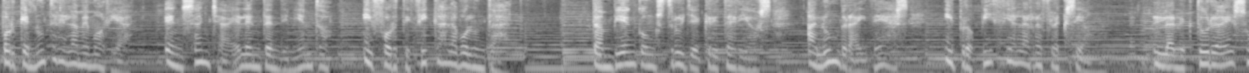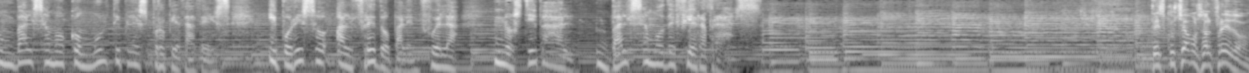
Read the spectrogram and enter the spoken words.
porque nutre la memoria, ensancha el entendimiento y fortifica la voluntad. También construye criterios, alumbra ideas y propicia la reflexión. La lectura es un bálsamo con múltiples propiedades y por eso Alfredo Valenzuela nos lleva al Bálsamo de Fierabras. Te escuchamos, Alfredo.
